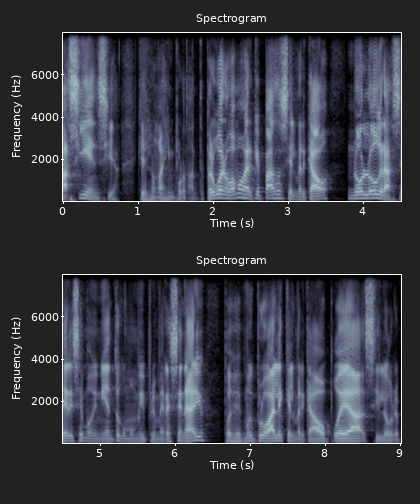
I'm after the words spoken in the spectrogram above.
paciencia, que es lo más importante. Pero bueno, vamos a ver qué pasa si el mercado no logra hacer ese movimiento como mi primer escenario pues es muy probable que el mercado pueda, si logra,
